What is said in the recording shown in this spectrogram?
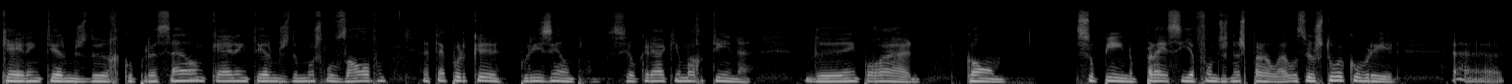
quer em termos de recuperação, quer em termos de músculos-alvo, até porque, por exemplo, se eu criar aqui uma rotina de empurrar com supino, prece e afundos nas paralelas, eu estou a cobrir uh,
